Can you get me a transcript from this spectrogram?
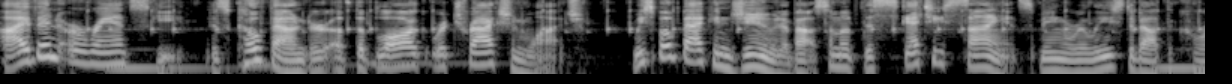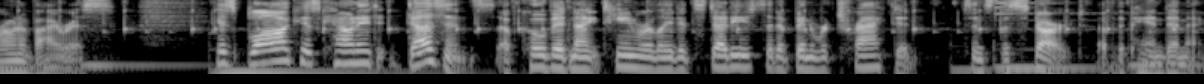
Ivan Oransky is co founder of the blog Retraction Watch, we spoke back in June about some of the sketchy science being released about the coronavirus. His blog has counted dozens of COVID 19 related studies that have been retracted since the start of the pandemic.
